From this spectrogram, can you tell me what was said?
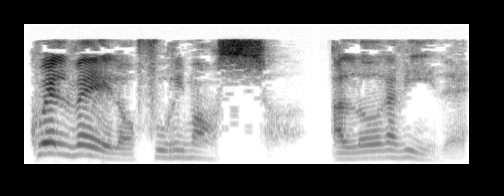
quel velo fu rimosso allora vide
